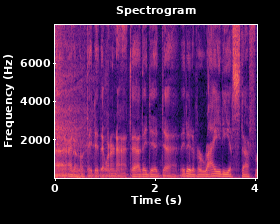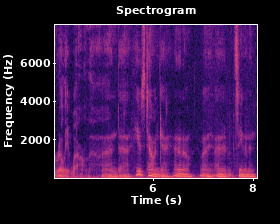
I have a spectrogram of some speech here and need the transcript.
uh, I don't know if they did that one or not. Uh, they did. Uh, they did a variety of stuff really well, though. And uh, he was a talented guy. I don't know. I, I haven't seen him in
